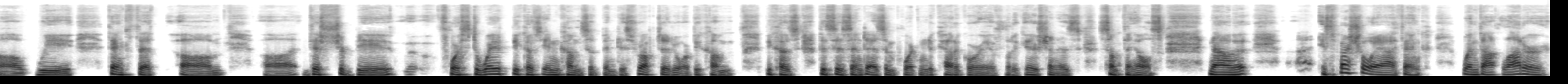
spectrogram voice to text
uh, we think that um, uh, this should be forced to wait because incomes have been disrupted or become because this isn't as important a category of litigation as something else. Now, especially I think when that latter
